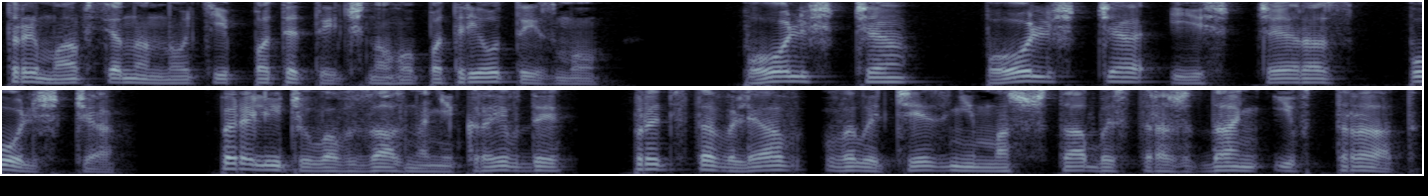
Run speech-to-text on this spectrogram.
тримався на ноті патетичного патріотизму Польща, Польща і ще раз Польща. Перелічував зазнані кривди, представляв величезні масштаби страждань і втрат,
